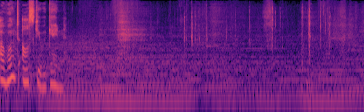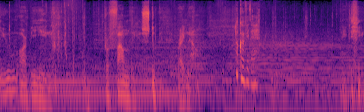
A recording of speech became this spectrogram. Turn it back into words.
I won't ask you again. You are being profoundly stupid right now. Look over there. Nadine,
